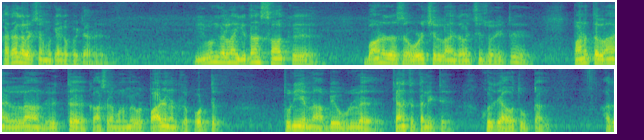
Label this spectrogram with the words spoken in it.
கதா கலாட்சம் கேட்க போயிட்டார். இவங்கெல்லாம் இதுதான் சாக்கு. பானுதாசரை ஒழிச்சிடலாம் இதை வச்சுன்னு சொல்லிட்டு பணத்தெல்லாம் எல்லாம் அந்த விற்ற காசெல்லாம் கொண்டு போய் ஒரு பாழங்கணத்தில் போட்டு துணியெல்லாம் அப்படியே உள்ளே கிணத்தை தள்ளிட்டு குதிரையை அவுத்து விட்டாங்க. அது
